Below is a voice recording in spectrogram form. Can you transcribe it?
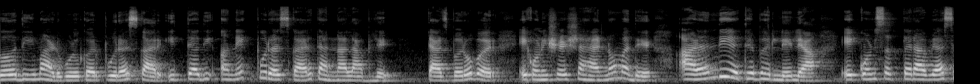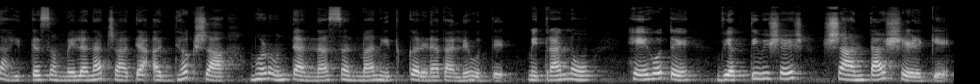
ग. दी. माडगुळकर पुरस्कार इत्यादी अनेक पुरस्कार त्यांना लाभले. त्याचबरोबर एकोणीसशे शहाण्णवमध्ये आळंदी येथे भरलेल्या एकोणसत्तराव्या साहित्य संमेलनाच्या त्या अध्यक्षा म्हणून त्यांना सन्मानित करण्यात आले होते. मित्रांनो हे होते व्यक्तिविशेष शांता शेळके.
